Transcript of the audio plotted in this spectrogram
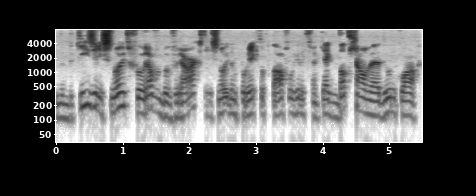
De, de kiezer is nooit vooraf bevraagd. Er is nooit een project op tafel gelegd van kijk, dat gaan wij doen qua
